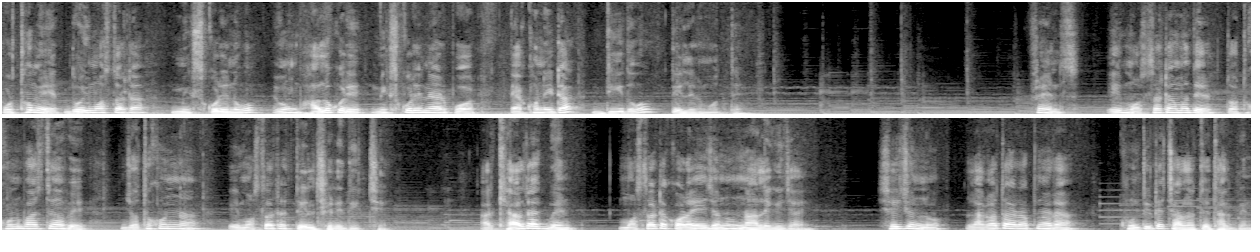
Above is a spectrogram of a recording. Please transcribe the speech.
প্রথমে দই মশলাটা মিক্স করে নেব এবং ভালো করে মিক্স করে নেওয়ার পর এখন এটা দিয়ে দেবো তেলের মধ্যে। ফ্রেন্ডস এই মশলাটা আমাদের ততক্ষণ ভাজতে হবে যতক্ষণ না এই মশলাটা তেল ছেড়ে দিচ্ছে। আর খেয়াল রাখবেন, মশলাটা কড়াইয়ে যেন না লেগে যায়। সেই জন্য লাগাতার আপনারা খুন্তিটা চালাতে থাকবেন।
